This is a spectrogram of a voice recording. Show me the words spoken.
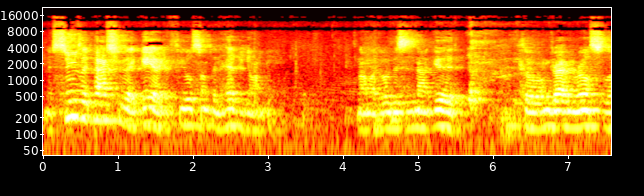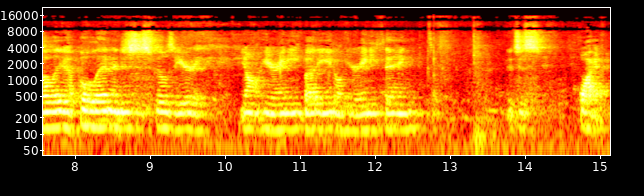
And as soon as I passed through that gate, I could feel something heavy on me. And I'm like, "Oh, this is not good." So I'm driving real slowly. I pull in, and it just feels eerie. You don't hear anybody. You don't hear anything. It's, just quiet.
